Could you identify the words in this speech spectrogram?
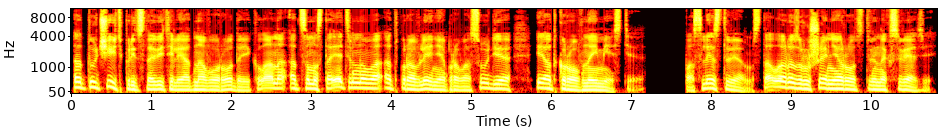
отучить представителей одного рода и клана от самостоятельного отправления правосудия и от кровной мести. Последствием стало разрушение родственных связей.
